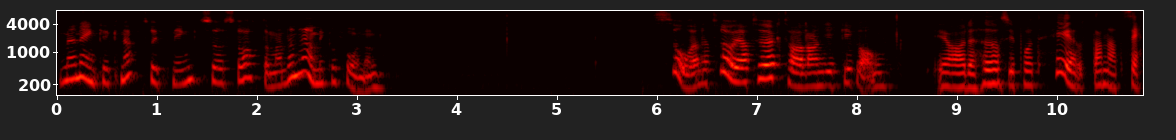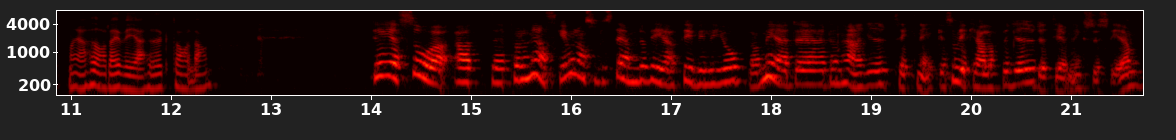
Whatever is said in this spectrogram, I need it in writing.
med en enkel knapptryckning så startar man den här mikrofonen. Så, nu tror jag att högtalaren gick igång. Ja, det hörs ju på ett helt annat sätt när jag hör dig via högtalaren. Det är så att eh, på den här skolan så bestämde vi att vi ville jobba med eh, den här ljudtekniken som vi kallar för ljudutjämningssystem.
